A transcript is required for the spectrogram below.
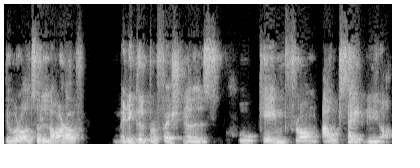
there were also a lot of medical professionals who came from outside New York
